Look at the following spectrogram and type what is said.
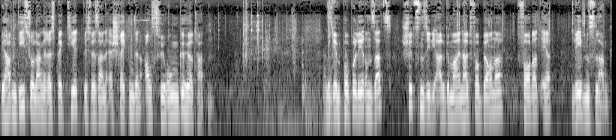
Wir haben dies so lange respektiert, bis wir seine erschreckenden Ausführungen gehört hatten. Mit dem populären Satz Schützen Sie die Allgemeinheit vor Börner fordert er lebenslang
